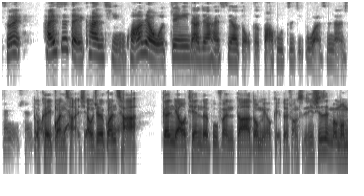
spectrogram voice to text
所以还是得看情况。而且我建议大家还是要懂得保护自己，不管是男生女生都可以观察一下。我觉得观察。跟聊天的部分，大家都没有给对方时间。其实我们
